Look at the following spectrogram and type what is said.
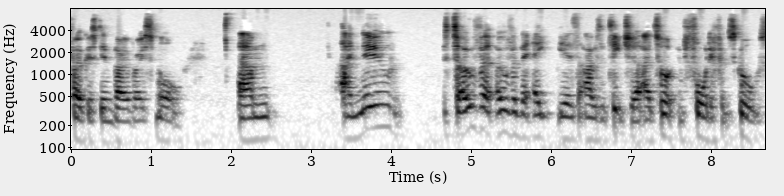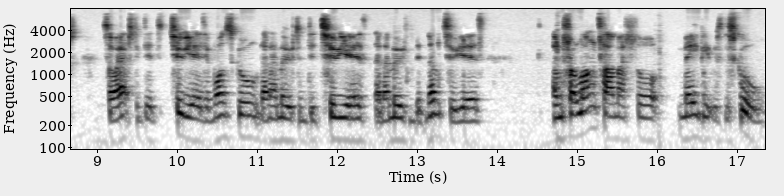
focused in very very small. Um, I knew so over over the eight years that I was a teacher, I taught in four different schools. So I actually did two years in one school, then I moved and did two years, then I moved and did another two years. And for a long time, I thought maybe it was the school,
